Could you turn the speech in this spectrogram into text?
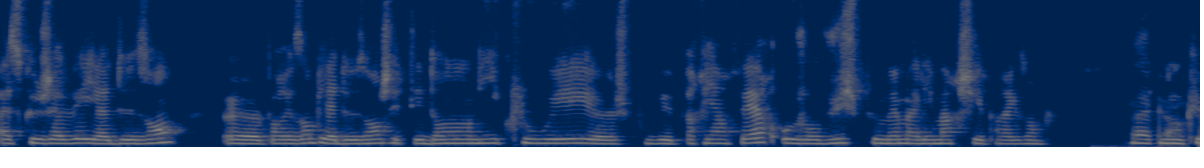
à ce que j'avais il y a deux ans, par exemple, il y a deux ans, j'étais dans mon lit clouée, je ne pouvais rien faire. Aujourd'hui, je peux même aller marcher, par exemple. Donc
